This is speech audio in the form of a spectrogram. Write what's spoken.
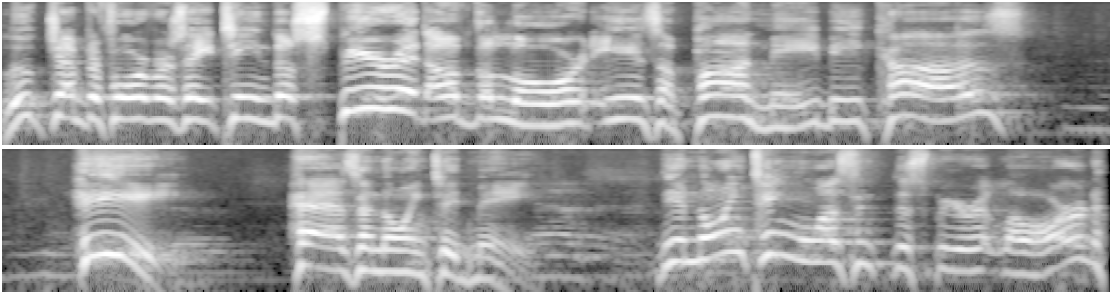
Luke chapter 4 verse 18 the Spirit of the Lord is upon me because he has anointed me. The anointing wasn't the Spirit Lord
